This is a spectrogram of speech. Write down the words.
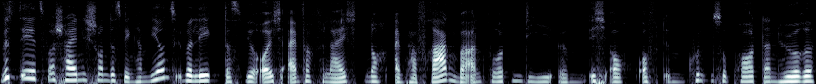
wisst ihr jetzt wahrscheinlich schon. Deswegen haben wir uns überlegt, dass wir euch einfach vielleicht noch ein paar Fragen beantworten, die ähm, ich auch oft im Kundensupport dann höre. Und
